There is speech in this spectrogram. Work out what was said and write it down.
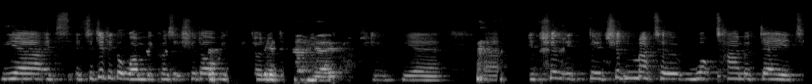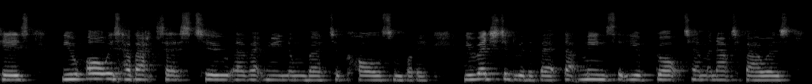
yeah it's it's a difficult one because it should always be done no. yeah uh, it should it, it shouldn't matter what time of day it is you always have access to a veterinary number to call somebody. You're registered with a vet. That means that you've got um, an out of hours.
